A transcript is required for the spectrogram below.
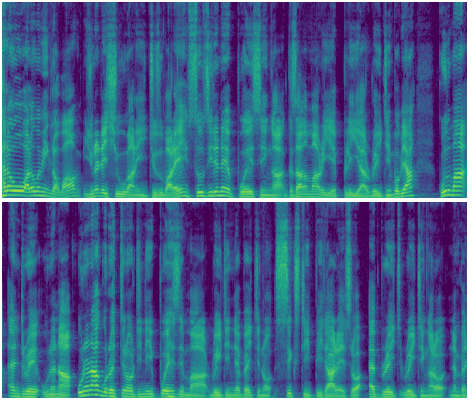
Hello အားလုံးပဲမင်္ဂလာပါ United Show ကနေကြိုဆိုပါရစေဆိုစီတဲ့နဲ့ပွဲစဉ်ကကစားသမားတွေရဲ့ player rating ပေါ့ဗျာကိုသမား Andre Unana Unana ကိုတော့ကျွန်တော်ဒီနေ့ပွဲစဉ်မှာ rating နဲ့ပဲကျွန်တော်60ပေးထားတယ်ဆိုတော့ average rating ကတော့ number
